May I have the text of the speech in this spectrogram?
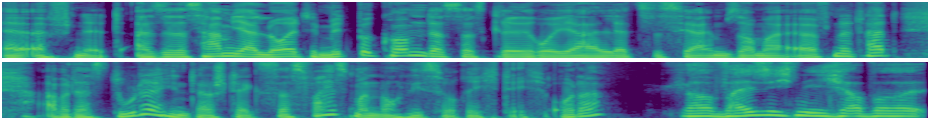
eröffnet. Also das haben ja Leute mitbekommen, dass das Grill Royal letztes Jahr im Sommer eröffnet hat, aber dass du dahinter steckst, das weiß man noch nicht so richtig, oder? Ja, weiß ich nicht, aber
